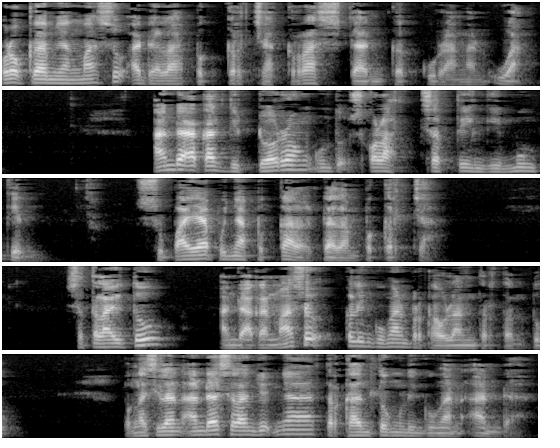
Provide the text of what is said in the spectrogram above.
program yang masuk adalah bekerja keras dan kekurangan uang. Anda akan didorong untuk sekolah setinggi mungkin supaya punya bekal dalam bekerja. Setelah itu, Anda akan masuk ke lingkungan pergaulan tertentu. Penghasilan Anda selanjutnya tergantung lingkungan Anda.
